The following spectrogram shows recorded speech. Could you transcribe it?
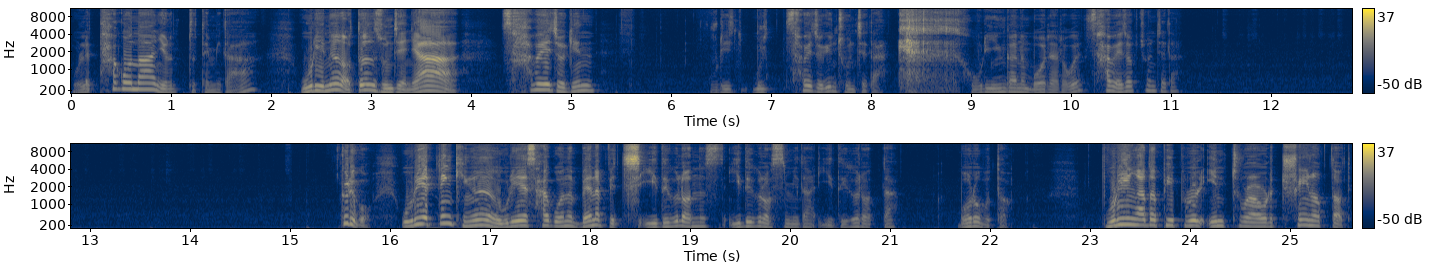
원래 타고난 이런 뜻도 됩니다. 우리는 어떤 존재냐? 사회적인 우리 사회적인 존재다. 우리 인간은 뭐라고요? 사회적 존재다. 그리고 우리의 thinking은 우리의 사고는 benefits 이득을 얻는 이득을 얻습니다. 이득을 얻다. 뭐로부터? bring other people into our train of thought.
